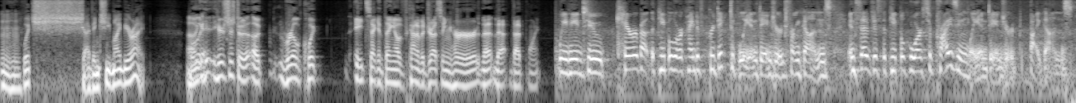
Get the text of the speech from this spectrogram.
Mm-hmm. which I think she might be right. Uh, Well, okay. here's just a, a real quick eight second thing of kind of addressing her that that, that point. We need to care about the people who are kind of predictably endangered from guns instead of just the people who are surprisingly endangered by guns.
